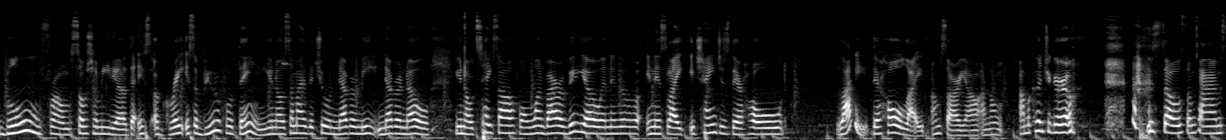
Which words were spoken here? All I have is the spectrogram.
bloom from social media that it's a great it's a beautiful thing you know somebody that you'll never meet never know you know takes off on one viral video and then and it's like it changes their whole life their whole life i'm sorry y'all i don't i'm a country girl so sometimes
